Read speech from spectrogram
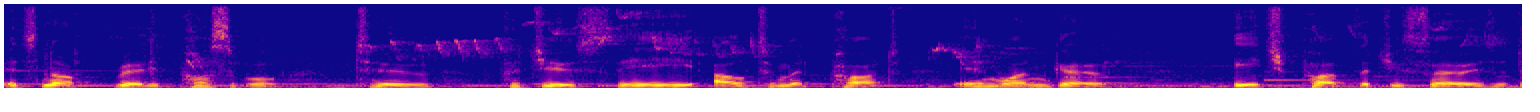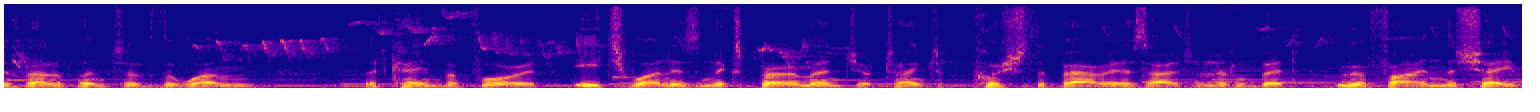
It's not really possible to produce the ultimate pot in one go. Each pot that you throw is a development of the one that came before it. Each one is an experiment. You're trying to push the barriers out a little bit, refine the shape.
